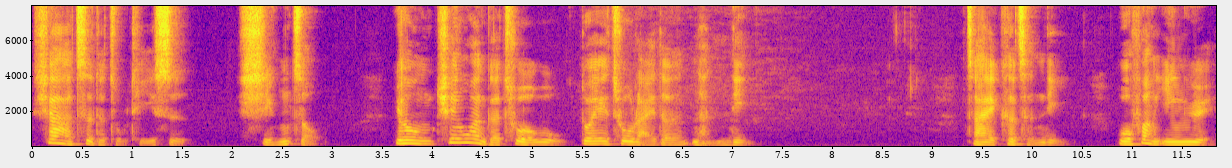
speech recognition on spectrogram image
下次的主题是行走。用千万个错误堆出来的能力。在课程里，我放音乐，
